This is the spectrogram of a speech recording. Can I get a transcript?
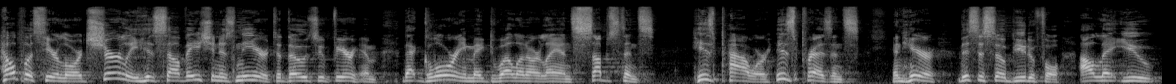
Help us here, Lord. Surely his salvation is near to those who fear him, that glory may dwell in our land, substance, his power, his presence. And here, this is so beautiful. I'll let you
